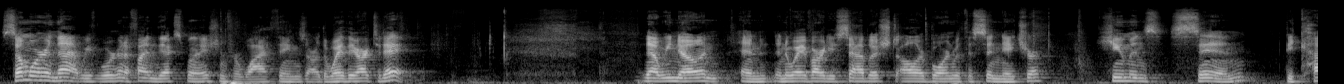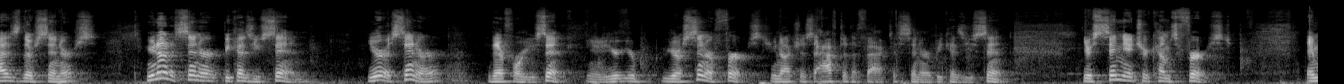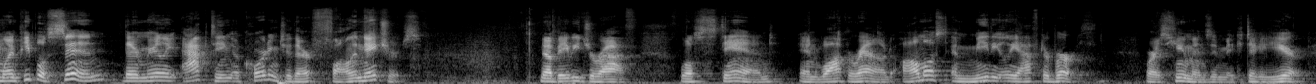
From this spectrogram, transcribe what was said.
somewhere in that we are going to find the explanation for why things are the way they are today. Now we know, and, and in a way I've already established, all are born with a sin nature. Humans sin because they're sinners. You're not a sinner because you sin. You're a sinner therefore you sin. You know, you're, you're, you're a sinner first. You're not just after the fact a sinner because you sin. Your sin nature comes first. And when people sin, they're merely acting according to their fallen natures. Now, baby giraffe will stand and walk around almost immediately after birth, whereas humans, it could take a year.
